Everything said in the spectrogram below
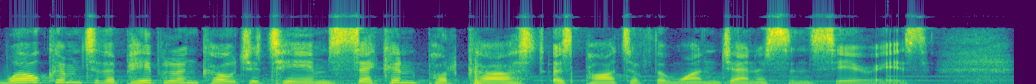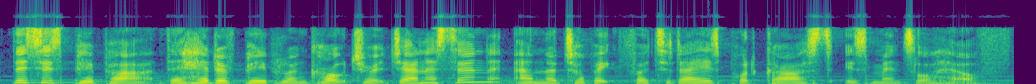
welcome to the People and Culture team's second podcast as part of the One Janison series. This is Pippa, the head of People and Culture at Janison, and the topic for today's podcast is mental health.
